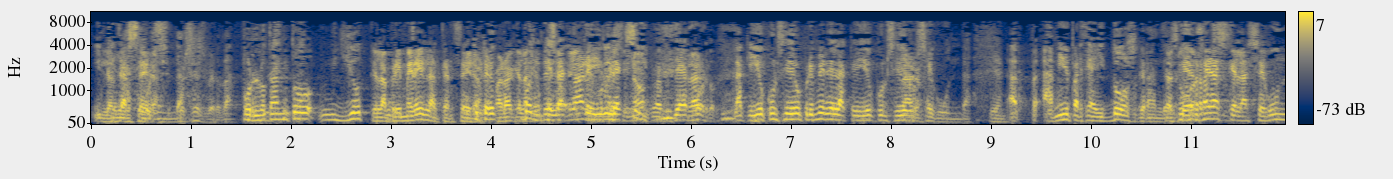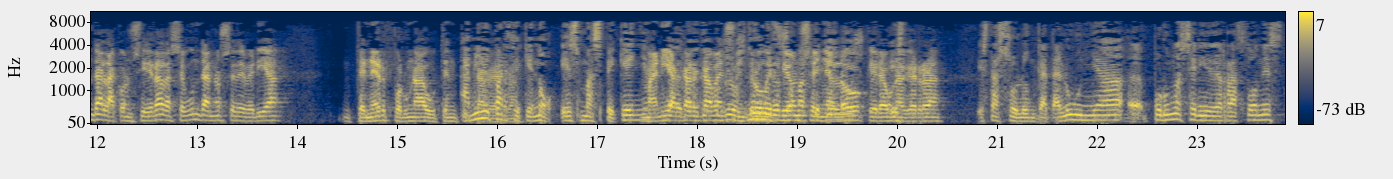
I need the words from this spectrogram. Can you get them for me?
y la que tercera. la segunda. Pues es verdad. Por lo tanto, yo Que la primera y la tercera, pero, para que la bueno, gente se la- aclare, que la- si no- sí, de acuerdo. La que yo considero primera y la que yo considero Claro. segunda. A, a mí me parece que hay dos O sea, grandes tú guerras. consideras que la segunda, la considerada segunda, no se debería tener por una auténtica A mí me guerra? parece que no, es más pequeña. Manía Cárcava en su introducción señaló pequeños. que era una Es- guerra... Está solo en Cataluña, eh, por una serie de razones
